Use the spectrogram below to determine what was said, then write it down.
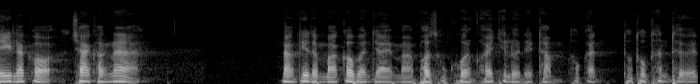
นี้แล้วก็ชาติข้างหน้าดังที่ธรรมาก็บรรยายมาพอสมควรขอให้เจริญในธรรมทุกกัน ทุกๆท่านเถิด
